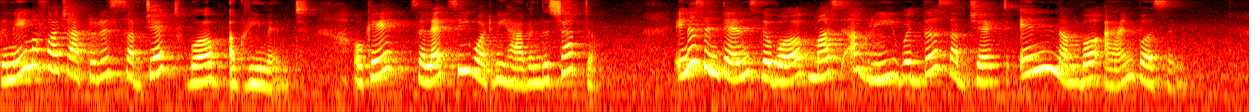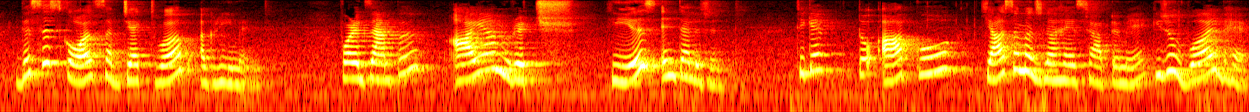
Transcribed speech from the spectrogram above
the name of our chapter is Subject Verb Agreement. Okay, so let's see what we have in this chapter. In a sentence, the verb must agree with the subject in number and person. This is called subject verb agreement. For example, I am rich he is intelligent ठीक है? तो आपको क्या समझना है इस चैप्टर में कि जो वर्ब है,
